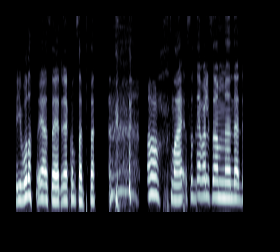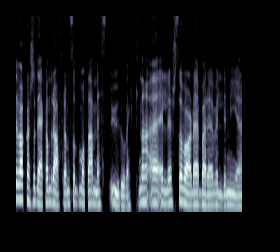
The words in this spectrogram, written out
Jo da, jeg ser konseptet. Åh, nei. Så det var liksom det, det var kanskje det jeg kan dra frem som på en måte er mest urovekkende. Eh, ellers så var det bare veldig mye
